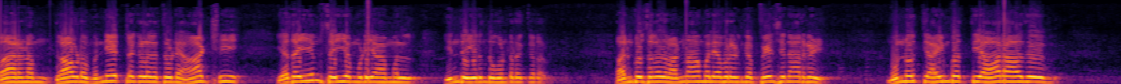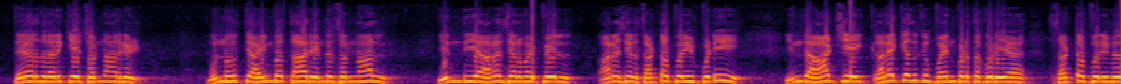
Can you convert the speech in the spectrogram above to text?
காரணம் திராவிட முன்னேற்ற கழகத்துடைய ஆட்சி எதையும் செய்ய முடியாமல் இந்த இருந்து கொண்டிருக்கிறது. அன்பு சகோதரர் அண்ணாமலை அவர்கள் இங்கே பேசினார்கள். முன்னூத்தி ஐம்பத்தி ஆறாவது தேர்தல் அறிக்கையை சொன்னார்கள். முன்னூத்தி ஐம்பத்தி ஆறு என்று சொன்னால் இந்திய அரசியலமைப்பில் அரசியல் சட்டப்பிரிவுப்படி இந்த ஆட்சியை கலைக்கிறதுக்கு பயன்படுத்தக்கூடிய சட்டப்பிரிவு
